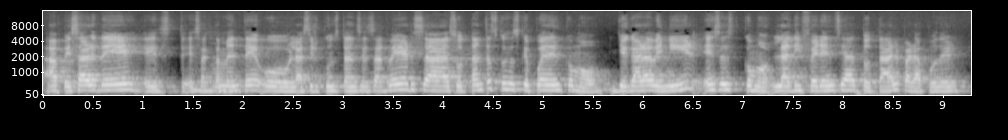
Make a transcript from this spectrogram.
a pesar de este, exactamente o las circunstancias adversas o tantas cosas que pueden como llegar a venir esa es como la diferencia total para poder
